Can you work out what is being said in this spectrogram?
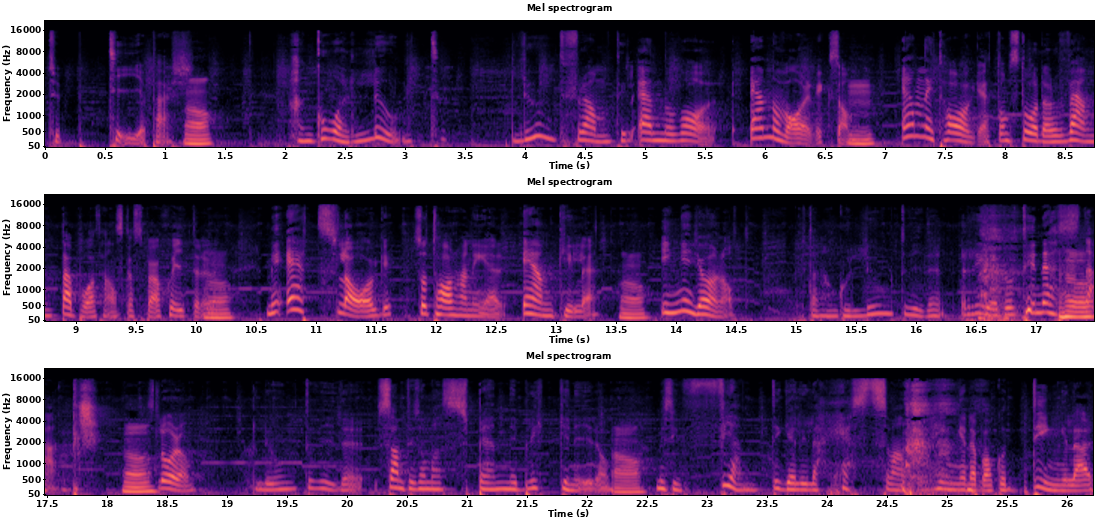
typ 10 pers. Ja. Han går lugnt. Lugnt fram till en och var. En och var liksom. Mm. En i taget. De står där och väntar på att han ska spöa skiten ur. Ja. Med ett slag så tar han ner en kille. Ja. Ingen gör något. Utan han går lugnt vidare, redo till nästa. Ja. Slår dem. Lugnt och vidare. Samtidigt som han spänner blicken i dem. Med sin fjantiga lilla hästsvans som hänger där bak och dinglar.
